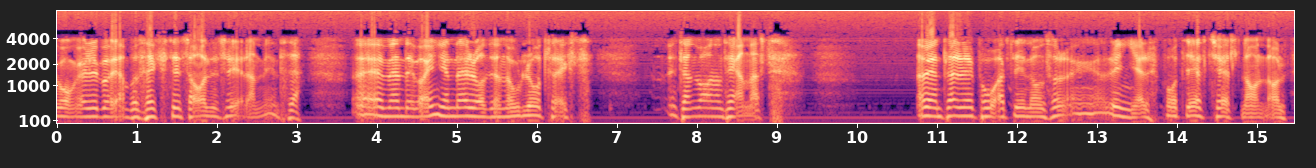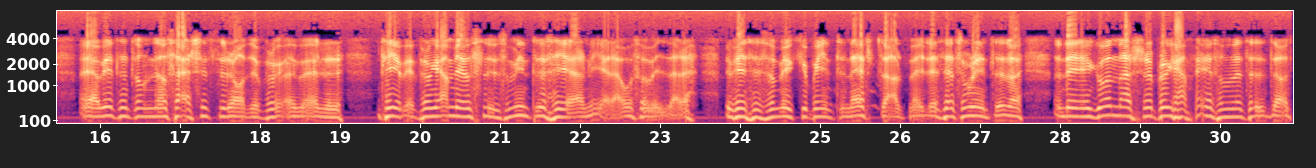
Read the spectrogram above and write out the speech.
Gånger i början på 60-talet redan minns jag. Eh, men det var ingen Radio Nord låttext. utan det var någonting annat. Jag väntade på att det är någon som ringer på 81 21 00. Jag vet inte om det är något särskilt radioprogram eller tv-program just nu som intresserar mera och så vidare. Det finns ju så mycket på internet och allt möjligt. Jag tror inte det, det är Gunnars program som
